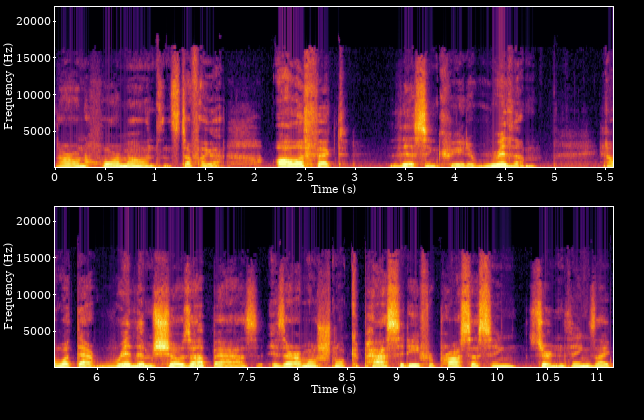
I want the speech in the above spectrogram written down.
our own hormones and stuff like that, all affect this and create a rhythm. And what that rhythm shows up as is our emotional capacity for processing certain things. Like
